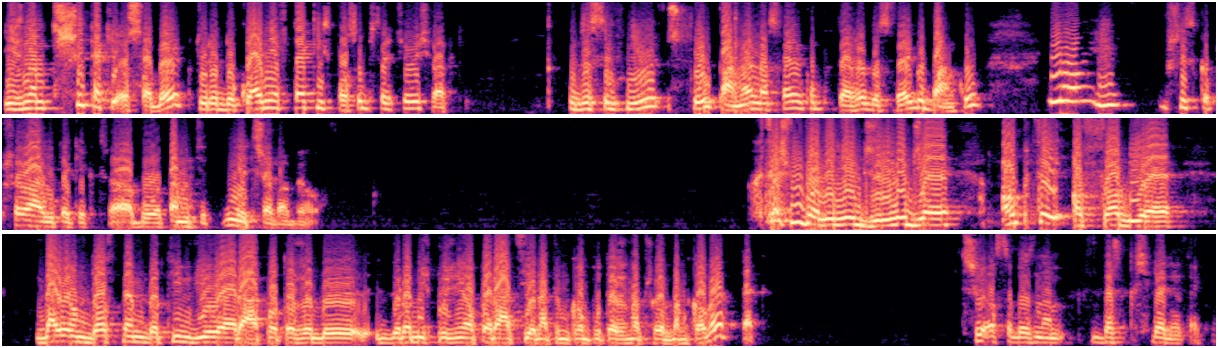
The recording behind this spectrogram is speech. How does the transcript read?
I znam trzy takie osoby, które dokładnie w taki sposób straciły środki. Udostępniły swój panel na swoim komputerze do swojego banku i, i wszystko przelali tak, jak trzeba było, tam, gdzie nie trzeba było. Chcesz mi powiedzieć, że ludzie obcej osobie dają dostęp do TeamViewera po to, żeby robić później operacje na tym komputerze, na przykład bankowe? Tak. Trzy osoby znam bezpośrednio takie.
